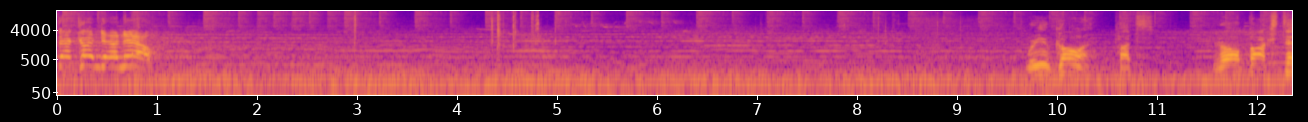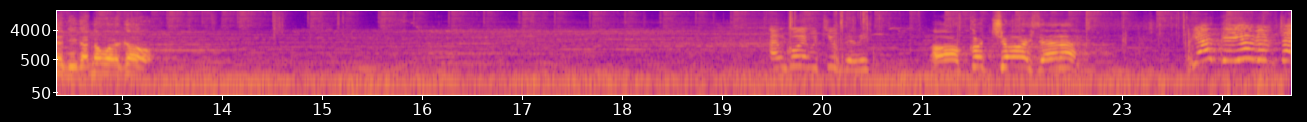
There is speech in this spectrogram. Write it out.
Put that gun down now! Where you going, Putz? You're all boxed in. You got nowhere to go. I'm going with you, Billy. Oh, good choice, Anna. Ja ty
